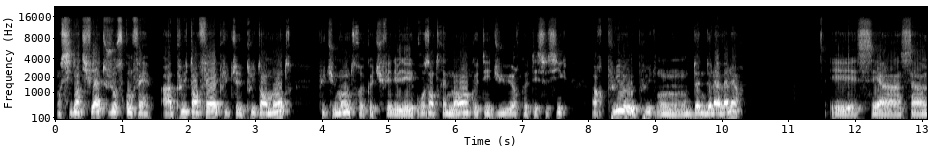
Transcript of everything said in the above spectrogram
on s'identifie à toujours ce qu'on fait. Ah, plus t'en fais, plus tu, plus t'en montres, plus tu montres que tu fais des, gros entraînements, que t'es dur, que t'es ceci. Alors plus, plus on donne de la valeur. Et c'est un, un,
